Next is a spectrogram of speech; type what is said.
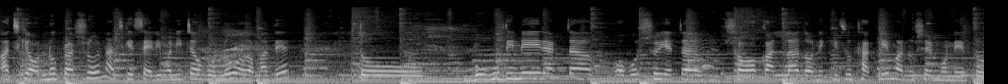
আজকে অন্নপ্রাশন আজকে সেরিমনিটা হলো আমাদের। তো বহুদিনের একটা অবশ্যই একটা শখ আহ্লাদ অনেক কিছু থাকে মানুষের মনে। তো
